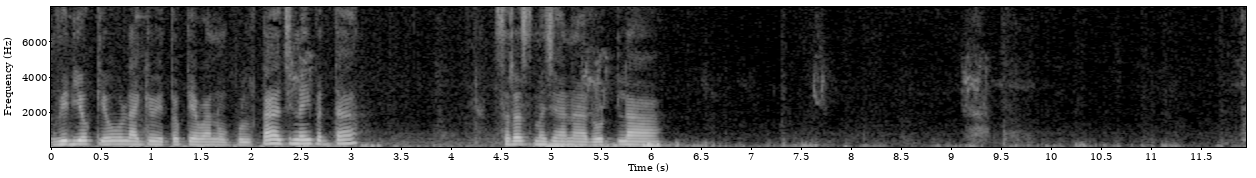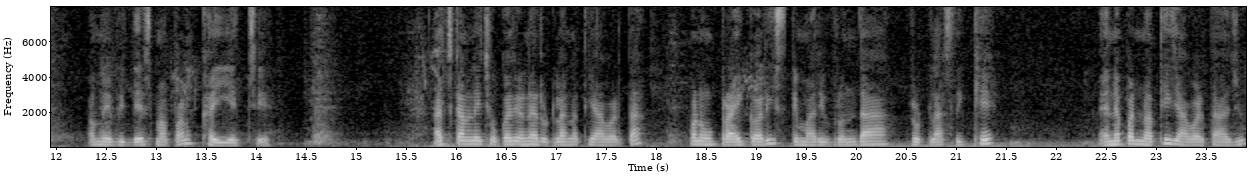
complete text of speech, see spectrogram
વીડિયો કેવો લાગ્યો એ તો કહેવાનું ભૂલતા જ નહીં બધા. સરસ મજાના રોટલા અમે વિદેશમાં પણ ખાઈએ જ છીએ. આજકાલની છોકરીઓને રોટલા નથી આવડતા, પણ હું ટ્રાય કરીશ કે મારી વૃંદા રોટલા શીખે. એને પણ નથી જ આવડતા હજુ,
